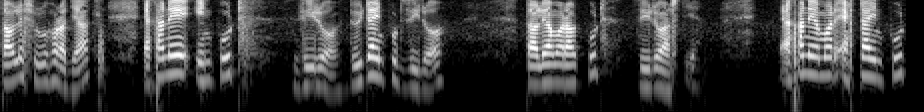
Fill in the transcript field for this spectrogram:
তাহলে শুরু করা যাক। এখানে ইনপুট জিরো দুইটা ইনপুট জিরো তাহলে আমার আউটপুট জিরো আসছে। এখানে আমার একটা ইনপুট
